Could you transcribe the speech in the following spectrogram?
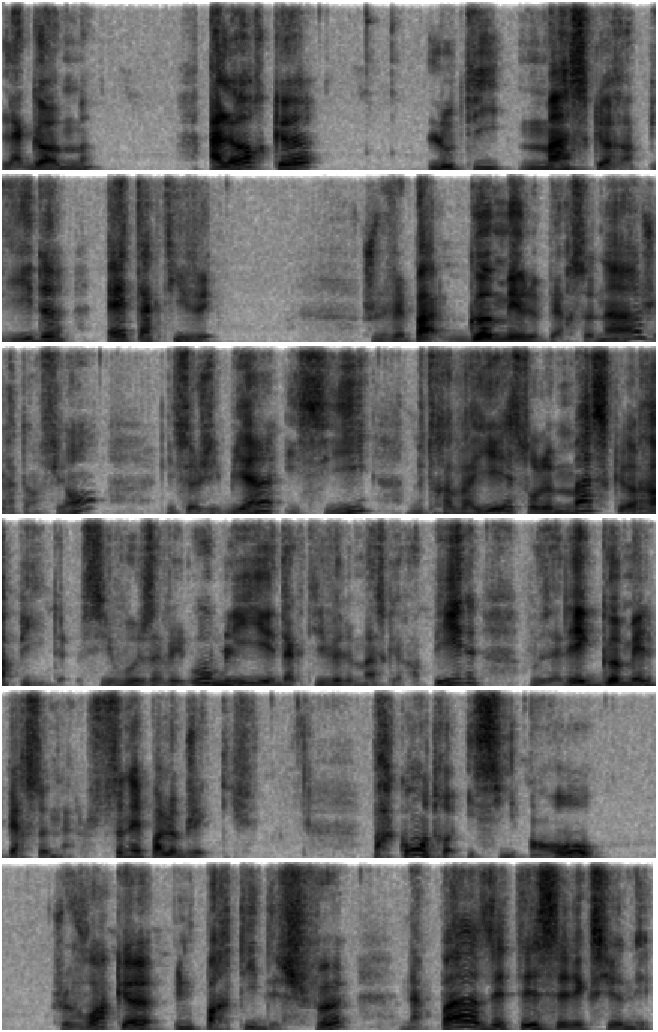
la gomme, alors que l'outil masque rapide est activé. Je ne vais pas gommer le personnage, attention, il s'agit bien ici de travailler sur le masque rapide. Si vous avez oublié d'activer le masque rapide, vous allez gommer le personnage. Ce n'est pas l'objectif. Par contre, ici en haut, je vois qu'une partie des cheveux n'a pas été sélectionnée.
